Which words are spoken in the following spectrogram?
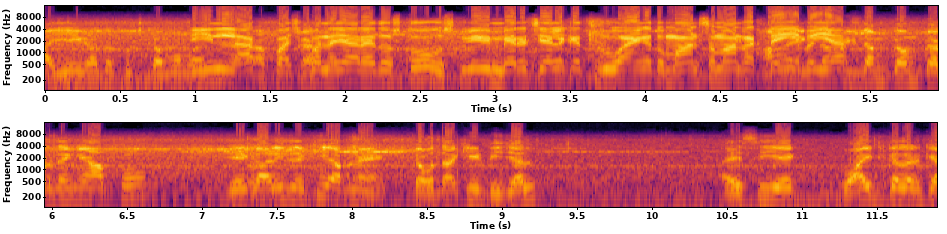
आइएगा तो कुछ कम होगा तीन लाख पचपन हज़ार है दोस्तों। उसमें भी मेरे चैनल के थ्रू आएँगे तो मान सम्मान रखते हाँ, हैं भैया। एकदम कम कर देंगे आपको। ये गाड़ी देखी आपने? चौदह की डीजल। ऐसी एक वाइट कलर की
